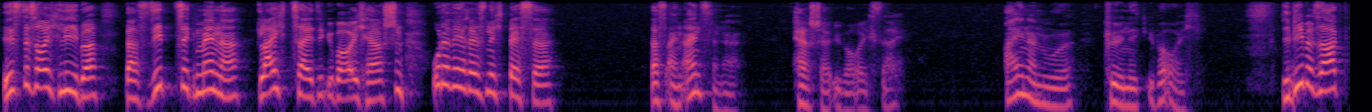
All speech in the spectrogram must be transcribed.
ist es euch lieber, dass 70 Männer gleichzeitig über euch herrschen, oder wäre es nicht besser, dass ein einzelner Herrscher über euch sei? Einer nur König über euch. Die Bibel sagt,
